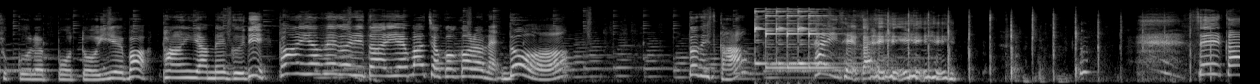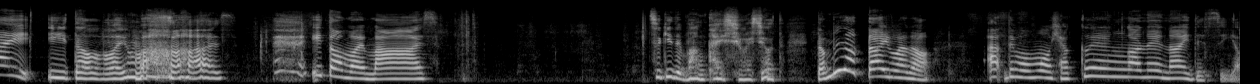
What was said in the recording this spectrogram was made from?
食レポといえば、パン屋巡り。パン屋巡りといえば、チョココロネ。どう？どうですか？はい、正解。正解いいと思います。いいと思います。次で挽回しましょうと。ダメだった今の。あ、でももう100円がね、ないですよ。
